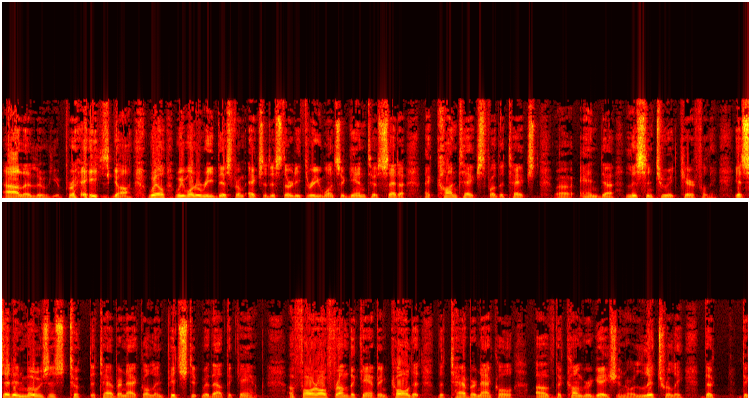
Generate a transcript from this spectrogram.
Hallelujah. Praise God. Well, we want to read this from Exodus 33 once again to set a, a context for the text uh, and uh, listen to it carefully. It said, And Moses took the tabernacle and pitched it without the camp, afar off from the camp, and called it the tabernacle of the congregation, or literally the the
